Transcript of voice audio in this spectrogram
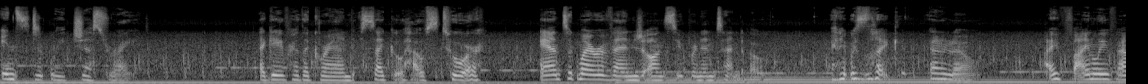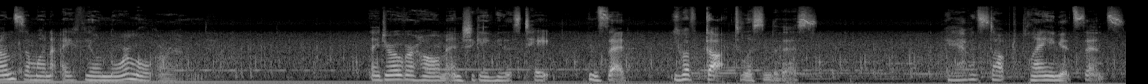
instantly just right. I gave her the grand Psycho House tour and took my revenge on Super Nintendo. And it was like, I don't know, I finally found someone I feel normal around. I drove her home and she gave me this tape and said, You have got to listen to this. I haven't stopped playing it since.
